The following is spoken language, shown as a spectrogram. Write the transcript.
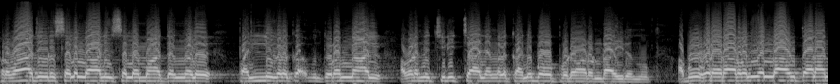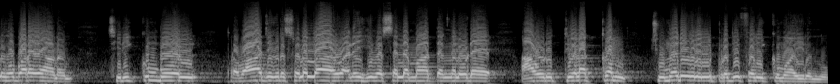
പ്രവാചകർ സല്ലല്ലാഹു അലൈഹി വസല്ലമ തങ്ങൾ പല്ലുകൾ തുറന്നാൽ അവിടെ നിന്ന് ചിരിച്ചാൽ ഞങ്ങൾക്ക് അനുഭവപ്പെടാറുണ്ടായിരുന്നു. അബൂഹുറ പറയാണ് ചിരിക്കുമ്പോൾ പ്രവാചകർ സുലല്ലാഹു അലഹി വസല്ലമ തങ്ങളുടെ ആ ഒരു തിളക്കം ചുമരുകളിൽ പ്രതിഫലിക്കുമായിരുന്നു.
